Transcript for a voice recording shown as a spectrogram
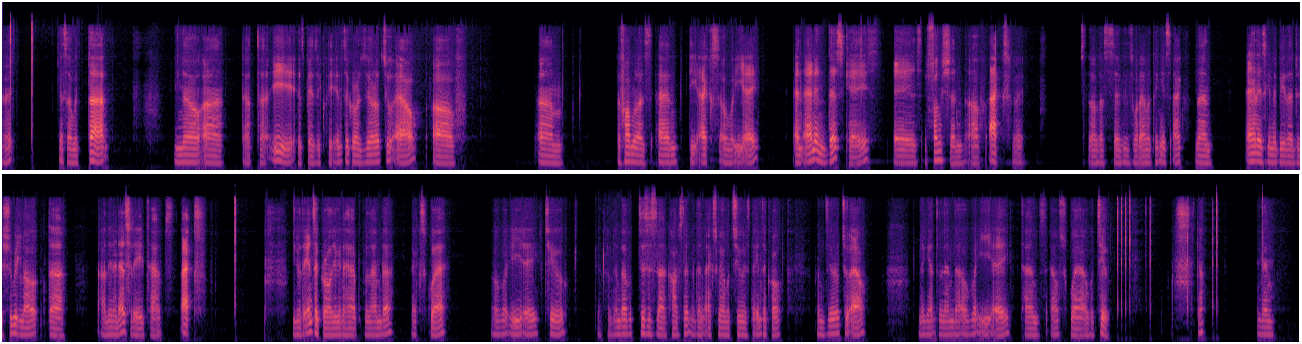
Alright? Okay, so with that, you know uh, delta E is basically integral 0 to L of um, the formula is n dx over EA and n in this case is a function of x right? So let's say this is what everything is x then n is going to be the distributed load the uh, linear density times x you do the integral, you're going to have lambda x squared over EA2. Okay, so lambda, this is a constant, and then x squared over 2 is the integral from 0 to L. They get lambda over EA times L squared over 2. Yeah. And then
